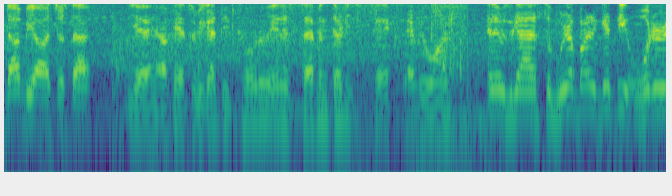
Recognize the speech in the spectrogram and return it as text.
That'll be all, just that. Yeah, okay, so we got the total. It is 736, everyone. Anyways, guys, so we're about to get the order.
